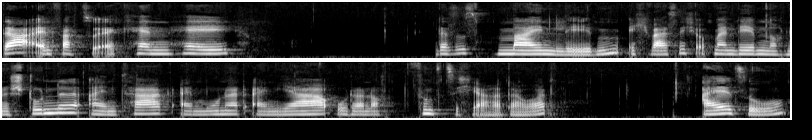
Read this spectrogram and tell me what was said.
da einfach zu erkennen, hey, das ist mein Leben. Ich weiß nicht, ob mein Leben noch eine Stunde, einen Tag, einen Monat, ein Jahr oder noch 50 Jahre dauert. Also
